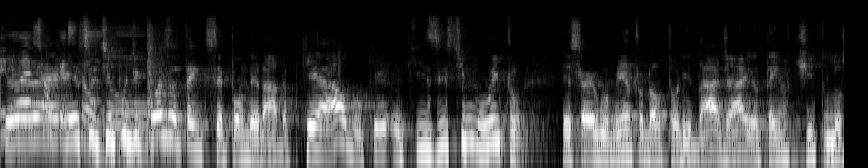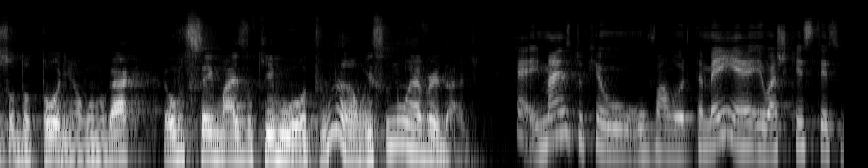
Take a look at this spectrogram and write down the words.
Então, é, é é, esse tipo do... de coisa tem que ser ponderada, porque é algo que, que existe muito. Esse argumento da autoridade, ah, eu tenho título, eu sou doutor em algum lugar eu sei mais do que o outro. Não, isso não é verdade. É, e mais do que o, o valor também, é, eu acho que esse texto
